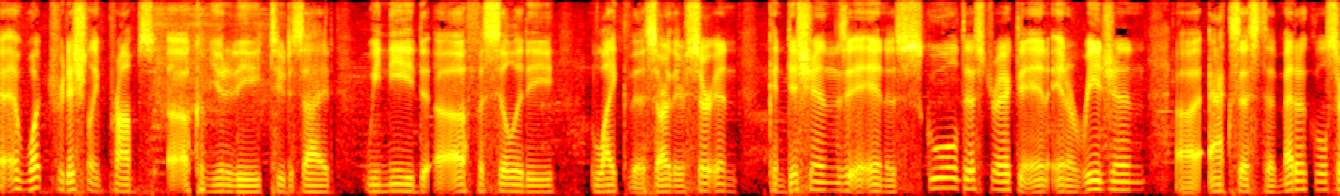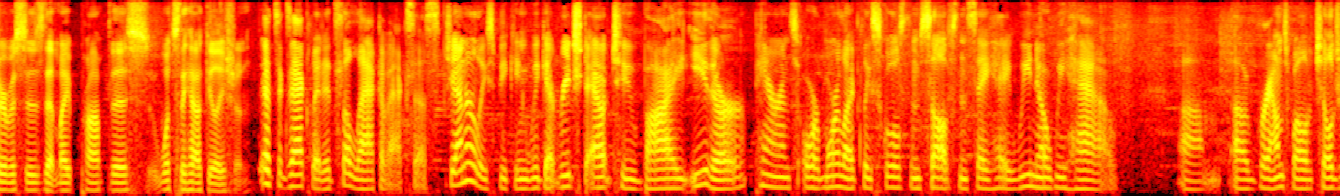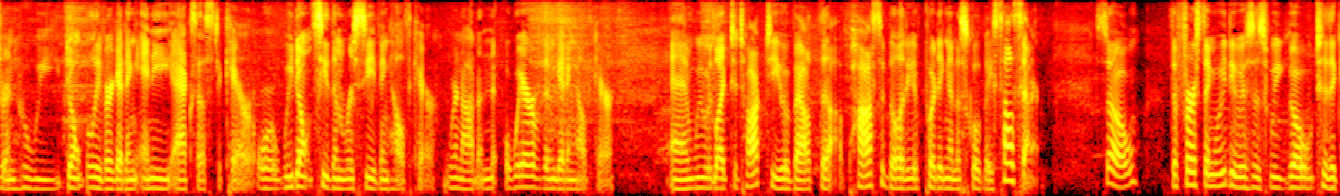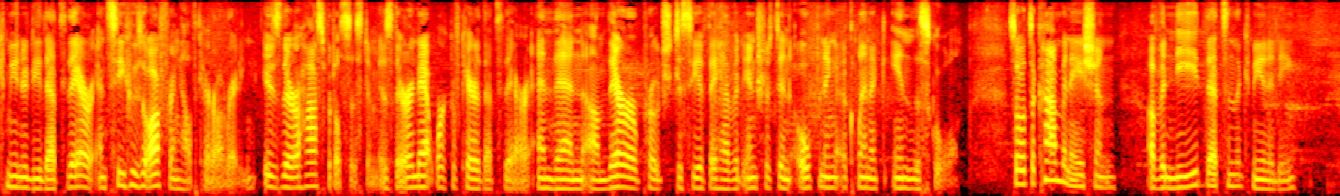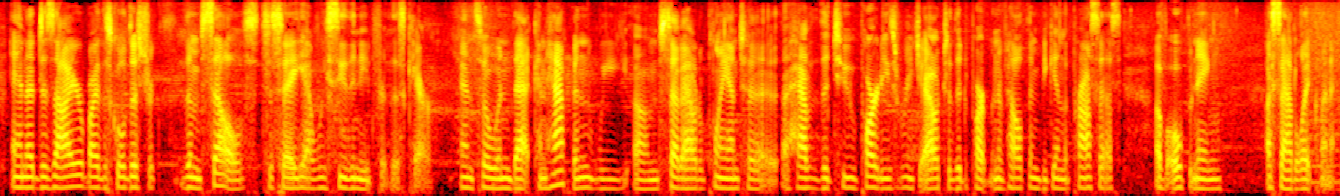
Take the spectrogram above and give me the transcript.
And what traditionally prompts a community to decide we need a facility like this? Are there certain conditions in a school district, in, in a region, uh, access to medical services that might prompt this? What's the calculation? That's exactly it. It's the lack of access. Generally speaking, we get reached out to by either parents or more likely schools themselves and say, hey, we know we have um, a groundswell of children who we don't believe are getting any access to care, or we don't see them receiving health care. We're not aware of them getting health care. And we would like to talk to you about the possibility of putting in a school based health center. So, the first thing we do is, is we go to the community that's there and see who's offering health care already. Is there a hospital system? Is there a network of care that's there? And then um, their approach to see if they have an interest in opening a clinic in the school. So it's a combination of a need that's in the community and a desire by the school district themselves to say, yeah, we see the need for this care. And so, when that can happen, we um, set out a plan to have the two parties reach out to the Department of Health and begin the process of opening a satellite clinic.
